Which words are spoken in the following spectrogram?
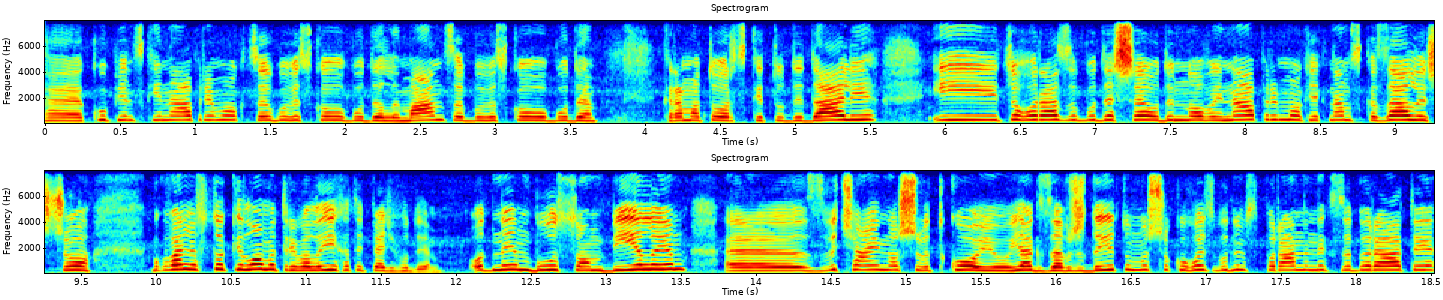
е, Куп'янський напрямок, це обов'язково буде Лиман, це обов'язково буде Краматорське туди далі. І цього разу буде ще один новий напрямок. Як нам сказали, що буквально 100 кілометрів, але їхати 5 годин. Одним бусом білим, е, звичайно, швидкою, як завжди, тому що когось будемо з поранених забирати.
